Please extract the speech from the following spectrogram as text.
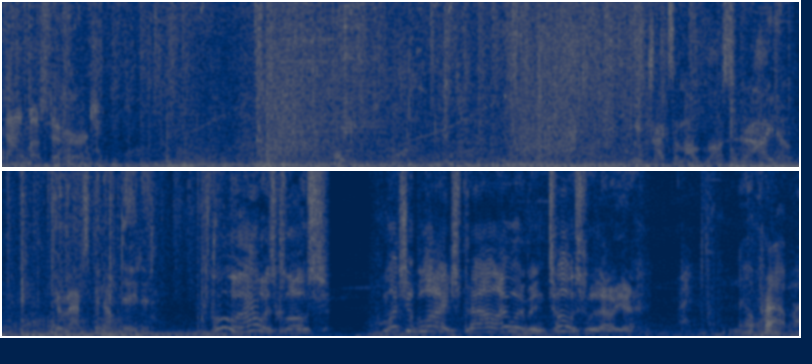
That must have hurt. We've tracked some outlaws to their hideout. Your map's been updated. Ooh, that was close. Much obliged, pal. I would have been toast without you. No problem.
